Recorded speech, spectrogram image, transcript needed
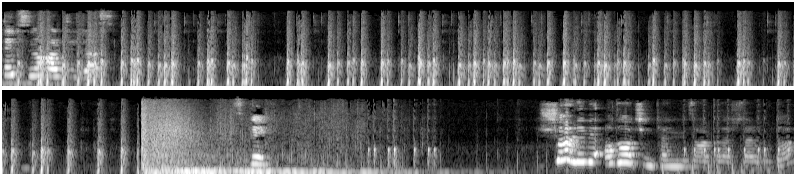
hepsini harcayacağız. Steve. Şöyle bir ada açın kendinize arkadaşlar burada.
